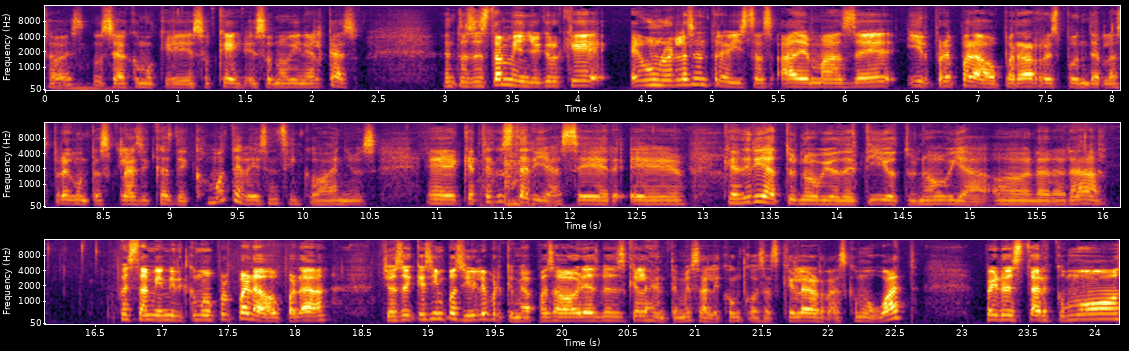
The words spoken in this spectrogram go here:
¿sabes? O sea, como que eso qué, eso no viene al caso. Entonces también yo creo que uno de las entrevistas, además de ir preparado para responder las preguntas clásicas de cómo te ves en cinco años, eh, qué te gustaría hacer, eh, qué diría tu novio de ti o tu novia, oh, la, la, la. pues también ir como preparado para, yo sé que es imposible porque me ha pasado varias veces que la gente me sale con cosas que la verdad es como, ¿what? Pero estar como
